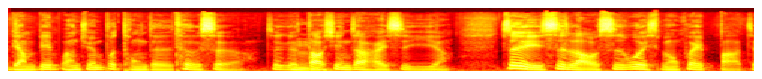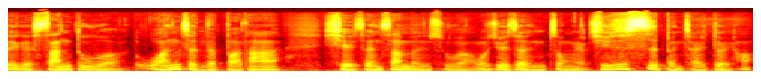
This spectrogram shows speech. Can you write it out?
两边完全不同的特色啊，这个到现在还是一样。嗯、这也是老师为什么会把这个三都啊完整的把它写成三本书啊？我觉得这很重要。其实四本才对哈，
